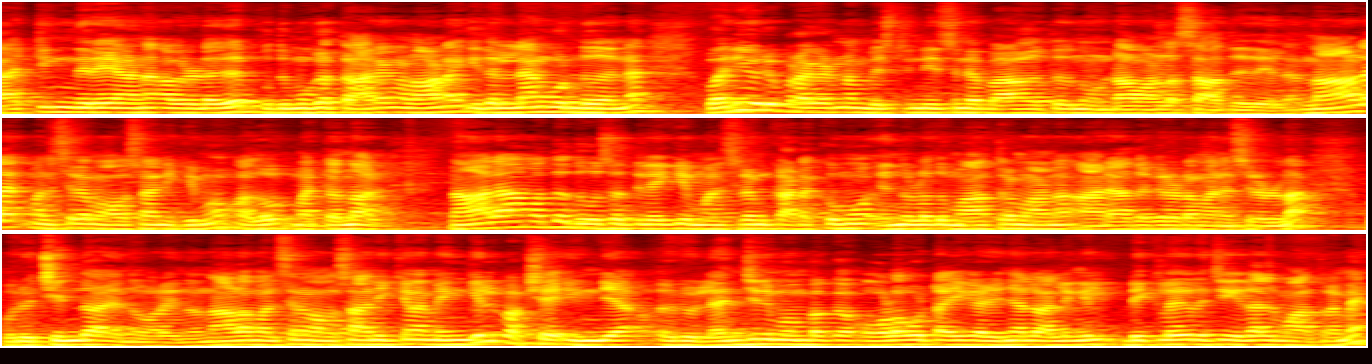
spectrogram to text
ബാറ്റിംഗ് നിരയാണ് അവരുടേത്. പുതുമുഖ താരങ്ങളാണ്. ഇതെല്ലാം കൊണ്ട് തന്നെ വലിയൊരു പ്രകടനം വെസ്റ്റ് ഇൻഡീസിന്റെ ഭാഗത്തു നിന്ന് ഉണ്ടാവാനുള്ള സാധ്യതയില്ല. നാളെ മത്സരം അവസാനിക്കുമോ? അതോ മറ്റന്നാൾ? നാലാമത്തെ ദിവസത്തിലേക്ക് മത്സരം കടക്കുമോ എന്നുള്ളത് മാത്രമാണ് ആരാധകരുടെ മനസ്സിലുള്ള ഒരു ചിന്ത എന്ന് പറയുന്നത്. നാളെ മത്സരം അവസാനിക്കണമെങ്കിൽ പക്ഷേ ഇന്ത്യ ഒരു ലഞ്ചിന് മുമ്പൊക്കെ ഓൾ ഔട്ട് ആയി കഴിഞ്ഞാൽ അല്ലെങ്കിൽ ഡിക്ലെയർ ചെയ്താൽ മാത്രമേ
